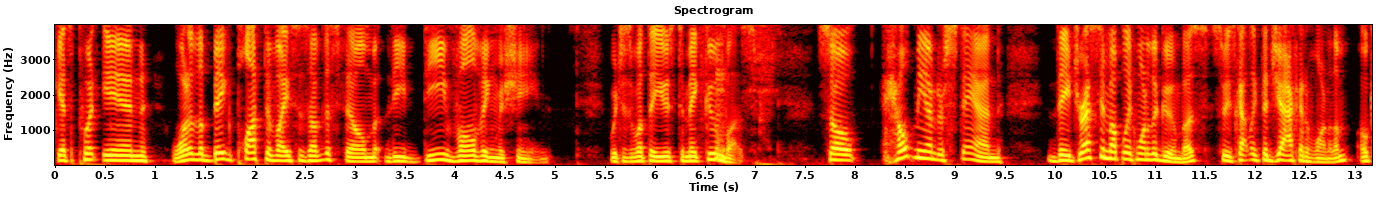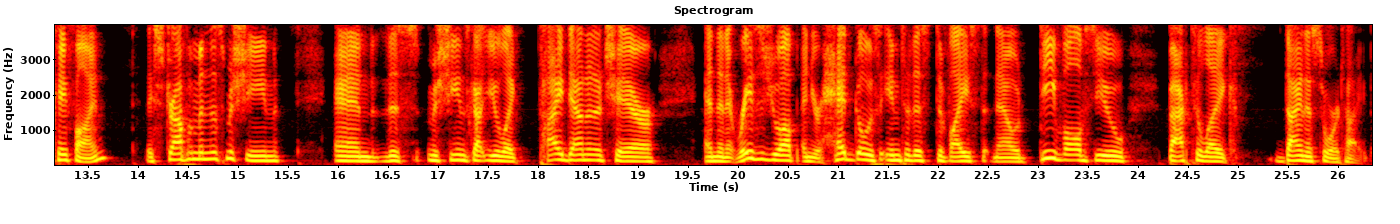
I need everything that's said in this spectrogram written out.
gets put in one of the big plot devices of this film, the devolving machine, which is what they use to make Goombas. so help me understand. They dress him up like one of the Goombas. So he's got like the jacket of one of them. Okay, fine. They strap him in this machine, and this machine's got you like tied down in a chair and then it raises you up and your head goes into this device that now devolves you back to like dinosaur type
